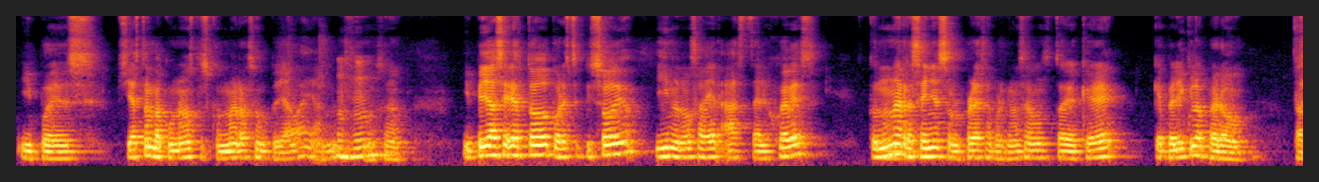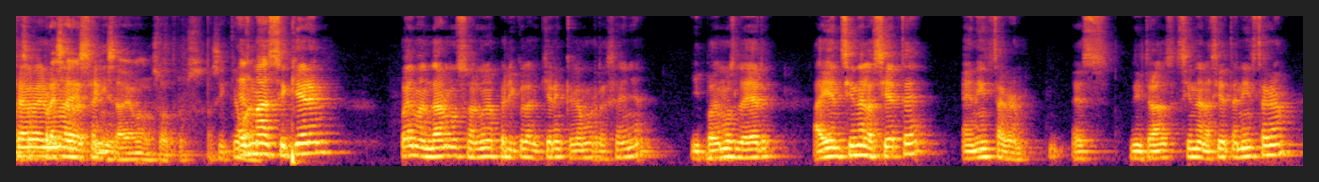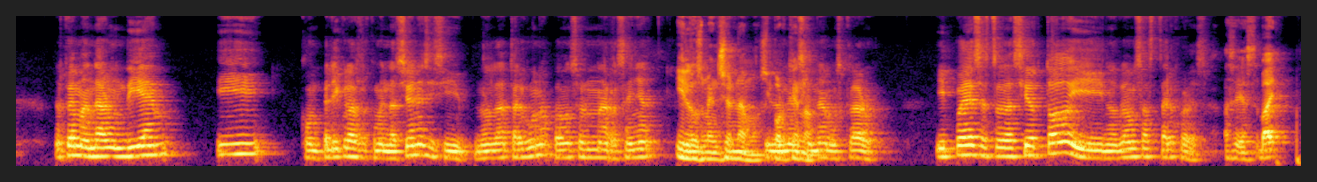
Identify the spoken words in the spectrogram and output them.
Y pues, si ya están vacunados, pues con más razón, pues ya vayan, ¿no? Ujú. O sea, y pues ya sería todo por este episodio. Y nos vamos a ver hasta el jueves con una reseña sorpresa, porque no sabemos todavía qué, qué película, pero Tan se va a ver sorpresa una es que sabemos nosotros. Así que Es bueno. más, si quieren, pueden mandarnos alguna película que quieren que hagamos reseña y podemos leer ahí en Cine a las 7 en Instagram. Es literal Cine a las 7 en Instagram. Nos pueden mandar un DM y con películas recomendaciones y si nos lata alguna podemos hacer una reseña Y los mencionamos, y ¿por qué no? mencionamos, claro. Y pues esto ha sido todo y nos vemos hasta el jueves. Así es. Bye.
